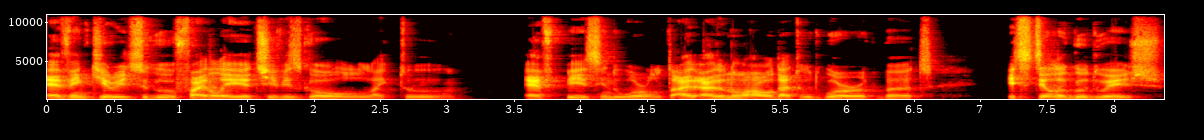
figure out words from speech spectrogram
having Kiritsugu finally achieve his goal, like to have peace in the world. I, I don't know how that would work, but it's still a good wish.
